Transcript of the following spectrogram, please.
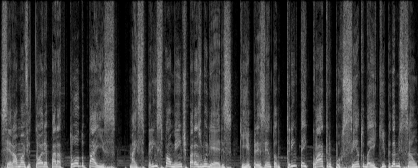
será uma vitória para todo o país, mas principalmente para as mulheres, que representam 34% da equipe da missão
